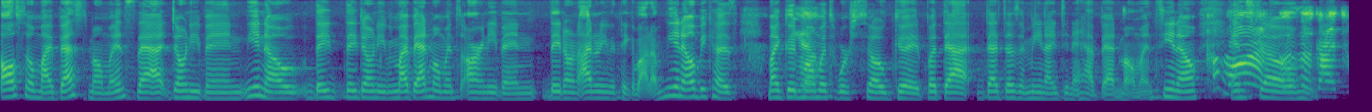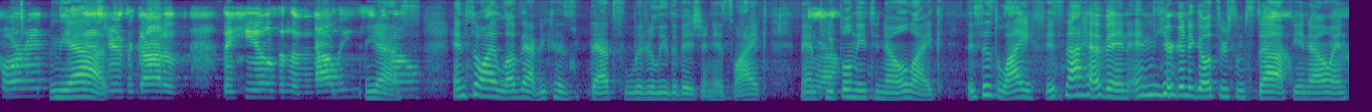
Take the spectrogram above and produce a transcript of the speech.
also my best moments that don't even you know they they don't even my bad moments aren't even they don't I don't even think about them you know because my good Yeah. moments were so good but that that doesn't mean I didn't have bad moments you know Come and on. so guy Torrin? Yeah. You're the God of the hills and the valleys. Yes. You know? And so I love that because that's literally the vision. It's like, man, Yeah. people need to know like this is life. It's not heaven and you're going to go through some stuff, you know, and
